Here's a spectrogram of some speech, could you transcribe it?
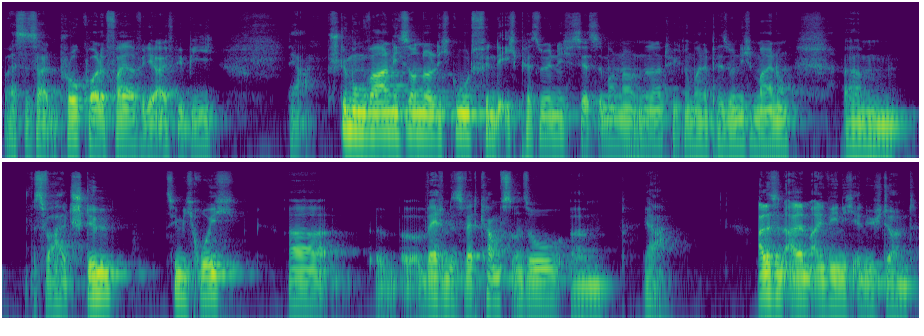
weil es ist halt ein Pro-Qualifier für die IFBB. Ja, Stimmung war nicht sonderlich gut, finde ich persönlich. Ist jetzt immer noch, natürlich nur meine persönliche Meinung. Ähm, es war halt still, ziemlich ruhig äh, während des Wettkampfs und so. Ähm, ja, alles in allem ein wenig ernüchternd.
